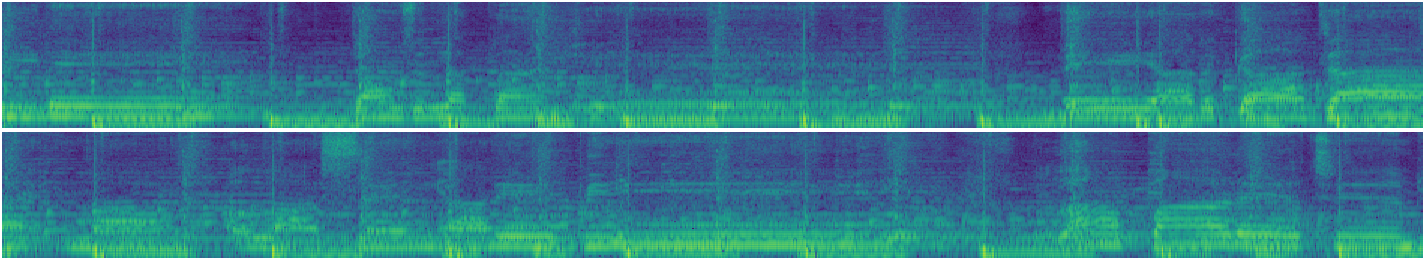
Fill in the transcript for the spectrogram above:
နေလေတောင်းစလက်ပန်းရဲ့နေရတကားတိုင်းမှာအလားစင်ရနေပြီလာပါတဲ့ချင်း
